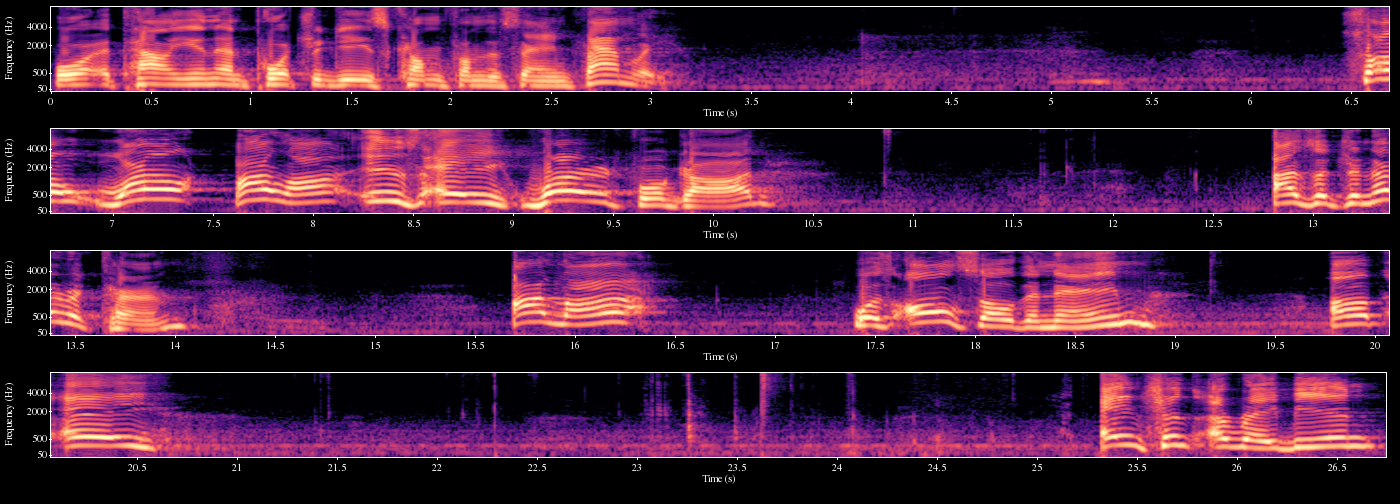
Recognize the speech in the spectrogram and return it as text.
or Italian and Portuguese come from the same family. So while Allah is a word for God, as a generic term, Allah was also the name of a ancient Arabian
